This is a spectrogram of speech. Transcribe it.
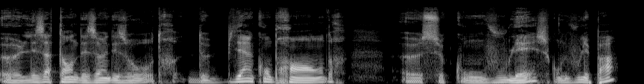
euh, les attentes des uns et des autres, de bien comprendre euh, ce qu'on voulait, ce qu'on ne voulait pas.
